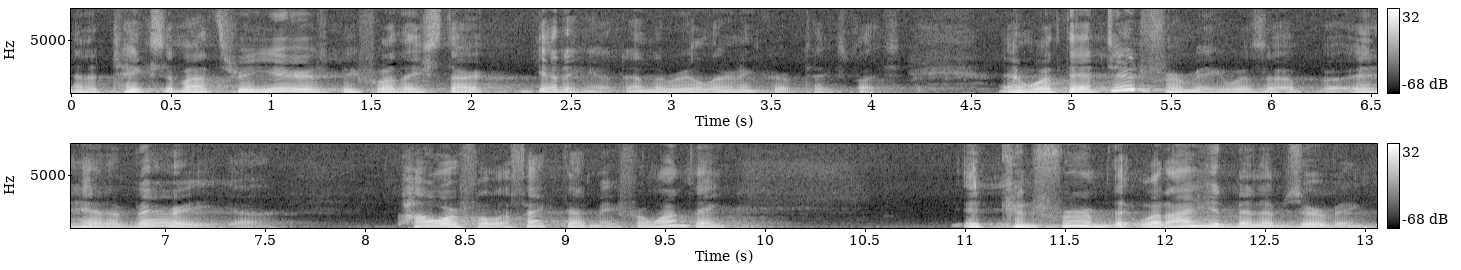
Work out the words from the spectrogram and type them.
And it takes about three years before they start getting it, and the real learning curve takes place. And what that did for me was a, it had a very uh, powerful effect on me. For one thing, it confirmed that what I had been observing,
